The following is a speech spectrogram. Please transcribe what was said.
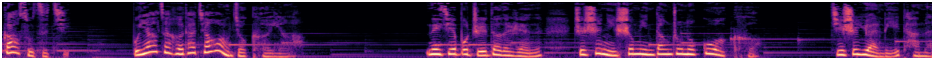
告诉自己，不要再和他交往就可以了。那些不值得的人，只是你生命当中的过客，即使远离他们，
